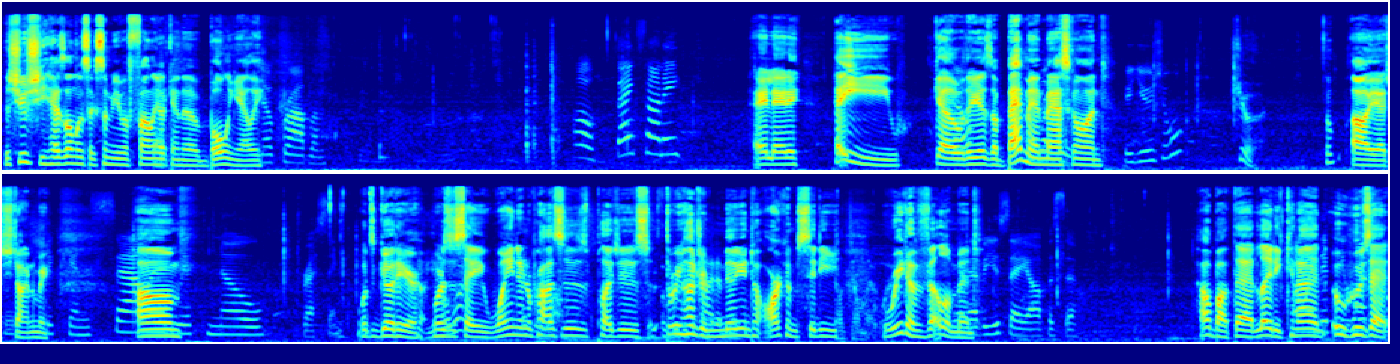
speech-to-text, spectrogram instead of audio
the shoes she has on looks like something you found like in a bowling alley. No problem. Oh, thanks, honey. Hey, lady. Hey. Go. There is a Batman mask on. Your usual? Sure. Oh, oh, yeah, she's talking to me. Chicken salad Um, with no dressing. What's good here? No, What does it what? say? Wayne Enterprises pledges 300 million to Arkham City redevelopment. Whatever you say, officer. How about that, lady? Can I? Alright, if you Ooh, who's that?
